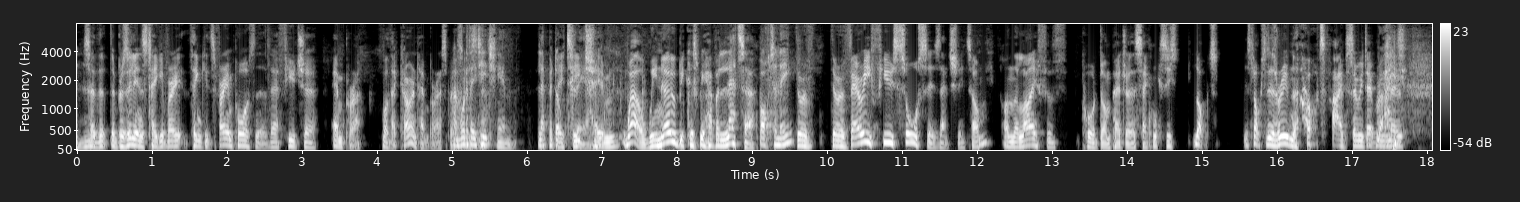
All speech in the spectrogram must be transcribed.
So that the Brazilians take it very, think it's very important that their future emperor, well, their current emperor, I suppose. And what are they teaching him? They teach him. Well, we know because we have a letter. botany. There are there are very few sources actually, Tom, on the life of poor Don Pedro II because he's locked. He's locked in his room the whole time, so we don't really know.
